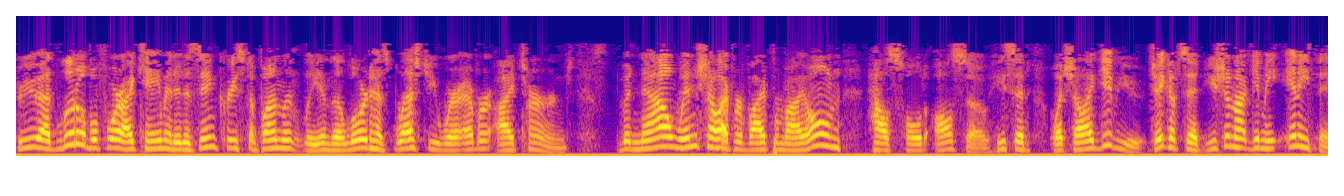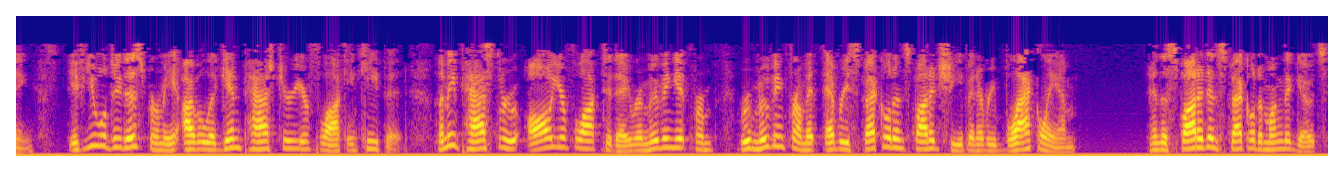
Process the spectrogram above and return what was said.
For you had little before I came, and it has increased abundantly, and the Lord has blessed you wherever I turned. But now when shall I provide for my own household also? He said, What shall I give you? Jacob said, You shall not give me anything. If you will do this for me, I will again pasture your flock and keep it. Let me pass through all your flock today, removing it from, removing from it every speckled and spotted sheep and every black lamb, and the spotted and speckled among the goats,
